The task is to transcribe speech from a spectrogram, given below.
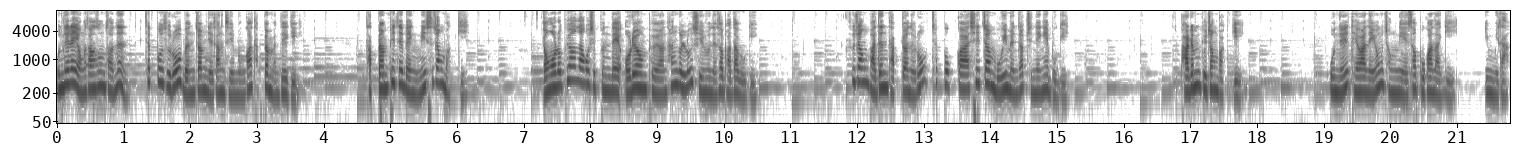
오늘의 영상 순서는 챗봇으로 면접 예상 질문과 답변 만들기, 답변 피드백 및 수정 받기, 영어로 표현하고 싶은데 어려운 표현 한글로 질문해서 받아보기, 수정받은 답변으로 챗봇과 실전 모의 면접 진행해보기, 발음 교정 받기, 오늘 대화 내용 정리해서 보관하기입니다.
